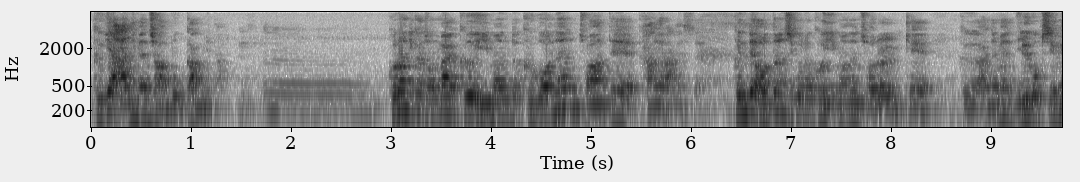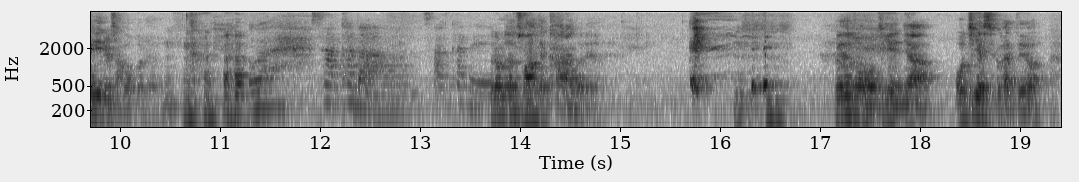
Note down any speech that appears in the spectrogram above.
그게 아니면 저 못 갑니다. 음. 그러니까 정말 그 임원도 그거는 저한테 강요를 안 했어요. 근데 어떤 식으로 그 임원은 저를 이렇게 그 하냐면 7시 회의를 잡아버려요. 와 사악하다. 사악하네. 그러면서 저한테 가라 그래요. 그래서 좀 어떻게 했냐? 어떻게 했을 것 같아요?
